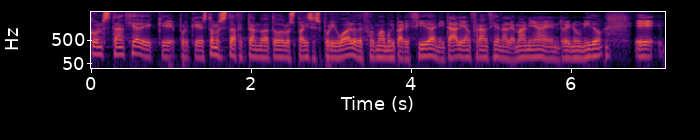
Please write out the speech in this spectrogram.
constancia de que, porque esto nos está afectando a todos los países por igual o de forma muy parecida, en Italia, en Francia, en Alemania, en Reino Unido, eh,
